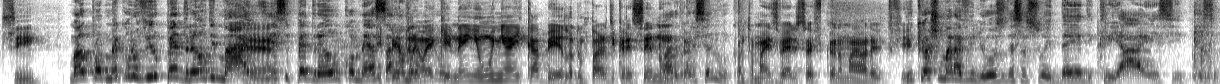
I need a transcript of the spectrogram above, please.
Sim. Mas o problema é quando vira o Pedrão demais É. e esse Pedrão E começa Pedrão a. é que nem unha e cabelo, não para de crescer nunca. de crescer nunca. Quanto mais velho você vai ficando, maior ele fica. E o que eu acho maravilhoso dessa sua ideia de criar esse, esse-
